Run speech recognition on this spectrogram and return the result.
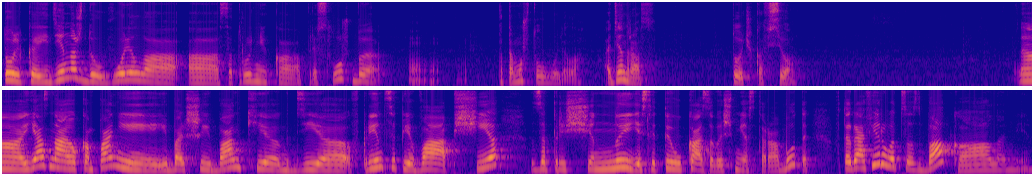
только единожды уволила а, сотрудника пресс-службы, потому что уволила. Один раз. Точка, все. А, Я знаю компании и большие банки, где, в принципе, вообще запрещены, если ты указываешь место работы, фотографироваться с бокалами,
